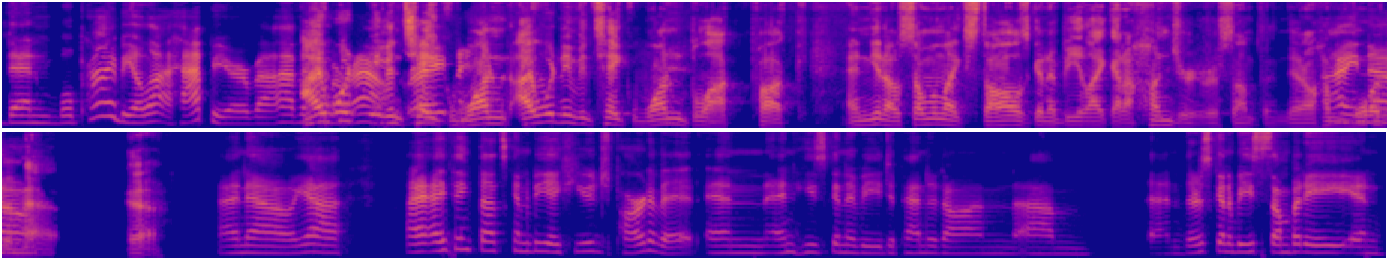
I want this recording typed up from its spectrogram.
then will probably be a lot happier about having I wouldn't even around, take 1 I wouldn't even take 1 block puck, and, you know, someone like Staal is gonna be, like, at 100 or something, you know, more than that. Yeah. I know, yeah. I I think that's gonna be a huge part of it, and and he's gonna be dependent on, um and there's gonna be somebody in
